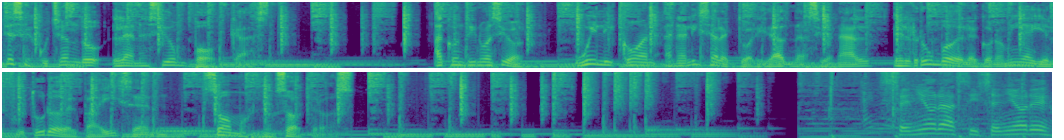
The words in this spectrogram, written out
Estás escuchando La Nación Podcast. A continuación, Willy Cohen analiza la actualidad nacional, el rumbo de la economía y el futuro del país en Somos Nosotros. Señoras y señores,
